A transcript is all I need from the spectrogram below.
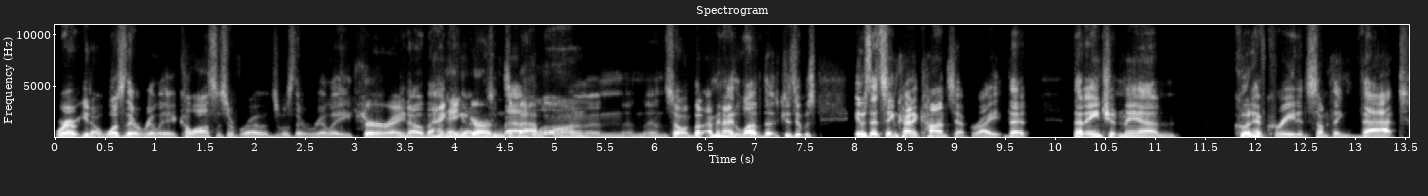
where you know was there really a colossus of rhodes was there really sure right you know the hanging, hanging gardens, gardens, of babylon, babylon. And, and, and so on but i mean i love that because it was it was that same kind of concept right that that ancient man could have created something that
